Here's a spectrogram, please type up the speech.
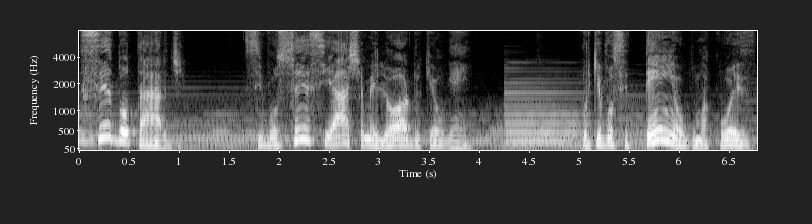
Cedo ou tarde, se você se acha melhor do que alguém, porque você tem alguma coisa,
